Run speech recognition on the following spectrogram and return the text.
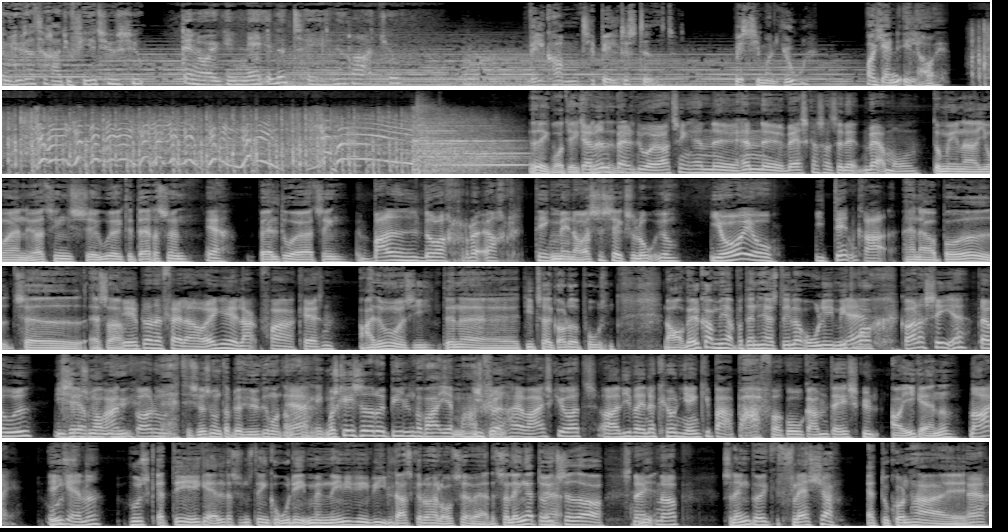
Du lytter til Radio 24-7. Den originale taleradio. Velkommen til Bæltestedet med Simon Jul og Jan Elhøj. Jeg ved ikke, hvor Jake Jeg spiller ved. Baldur Ørting, han, øh, han øh, vasker sig til den hver morgen. Du mener Johan Ørtings øh, uægte dattersøn, Ja. Baldur Ørting, Baldur Ørting. men også seksolog jo. Jo, jo. I den grad. Han er jo både taget, altså, Æblerne falder jo ikke langt fra kassen. nej, det må man sige, den er, de er taget godt ud af posen. Nå, velkommen her på den her stille og rolige Ja, midtvok. godt at se jer derude. I Det ser ud som om, hy- godt ud. ja, det ser ud som om, der bliver hygget rundt Ja. omkring. Ikke? Måske sidder du i bilen på vej hjem og har I før har jeg vejskjort, og har lige været inde og købe en Yankee Bar, bare for gode gamle dages skyld. og ikke andet. Nej, Husk- ikke andet. Husk, at det er ikke alle, der synes, det er en god idé, men inde i din bil, der skal du have lov til at være det. Så længe at du Ja. ikke sidder og... Snak den op. Så længe du ikke flasher, at du kun har, øh, Ja,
